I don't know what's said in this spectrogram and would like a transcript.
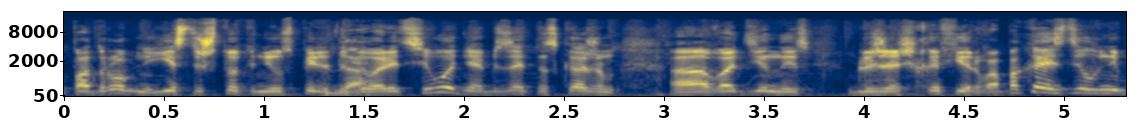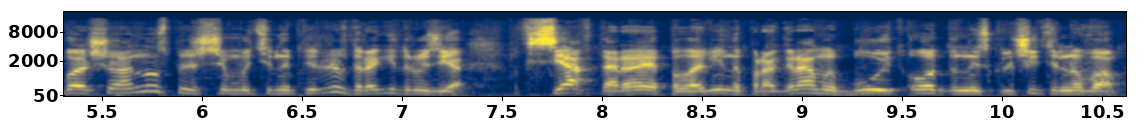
подробнее, если что-то не успели Да. договорить сегодня, обязательно скажем а, в один из ближайших эфиров. А пока я сделаю небольшой анонс, прежде чем уйти на перерыв. Дорогие друзья, вся вторая половина программы будет отдана исключительно вам.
